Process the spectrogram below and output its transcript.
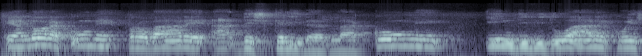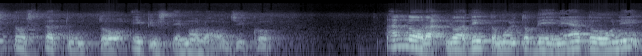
E allora come provare a descriverla, come individuare questo statuto epistemologico? Allora, lo ha detto molto bene Adone,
